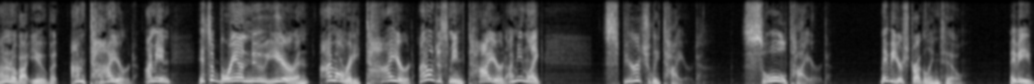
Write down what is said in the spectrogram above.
I don't know about you, but I'm tired. I mean, it's a brand new year and I'm already tired. I don't just mean tired, I mean like spiritually tired, soul tired. Maybe you're struggling too. Maybe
